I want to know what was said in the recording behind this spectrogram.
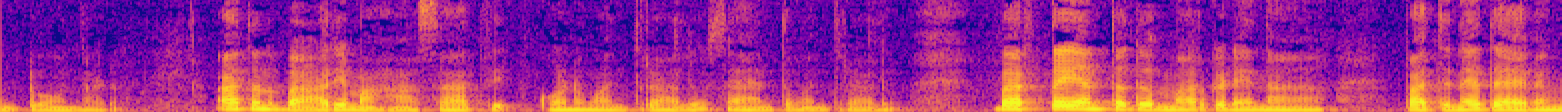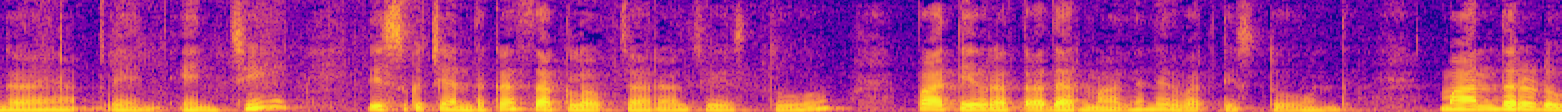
ఉంటూ ఉన్నాడు. అతని భార్య మహాసాధ్వి గుణవంతురాలు శాంతవంతురాలు భర్త ఎంత దుర్మార్గుడైన పతినే దైవంగా ఎంచి విసుగు చెందక సకలోపచారాలు చేస్తూ పతివ్రత ధర్మాలను నిర్వర్తిస్తూ ఉంది. మా అందరుడు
